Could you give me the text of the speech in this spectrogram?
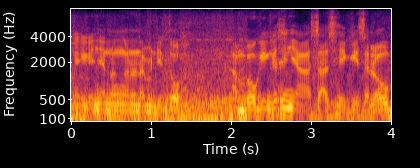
Eh, ganyan ang ano namin dito. Ang booking kasi niya sa Shikis sa loob.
